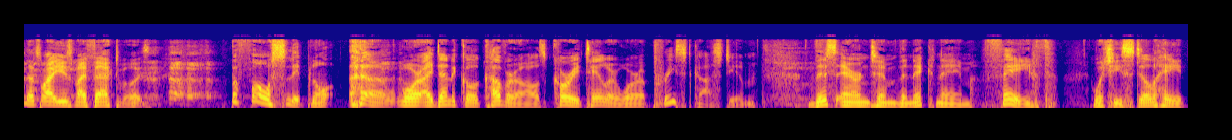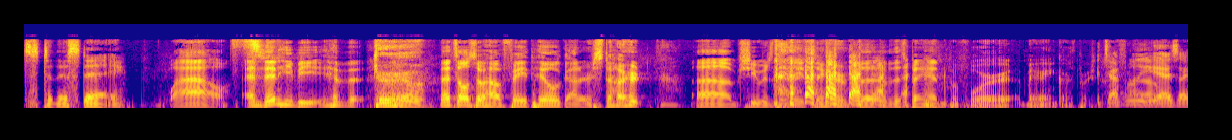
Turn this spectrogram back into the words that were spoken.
That's why I use my fact voice. Before Slipknot wore identical coveralls, Corey Taylor wore a priest costume. This earned him the nickname Faith, which he still hates to this day. Wow. And then he be damn. That's also how Faith Hill got her start. Um, she was the lead singer of, the, of this band before marrying Garth Brooks. Definitely, as I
